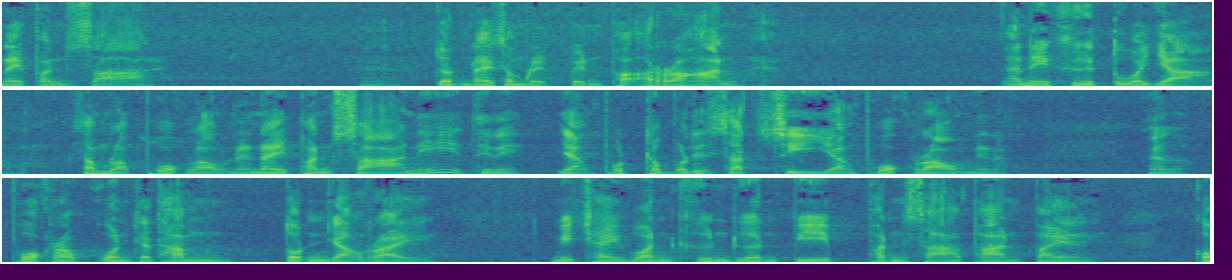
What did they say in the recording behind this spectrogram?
ในพรรษา จนได้สำเร็จเป็นพระอรหันต์อันนี้คือตัวอย่างสำหรับพวกเราในในพรรษานี้ทีนี้อย่างพุทธบริษัทสี่อย่างพวกเราเนี่ยนะพวกเราควรจะทำตนอย่างไร ไม่ใช่วันคืนเดือนปีพรรษาผ่านไปก็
